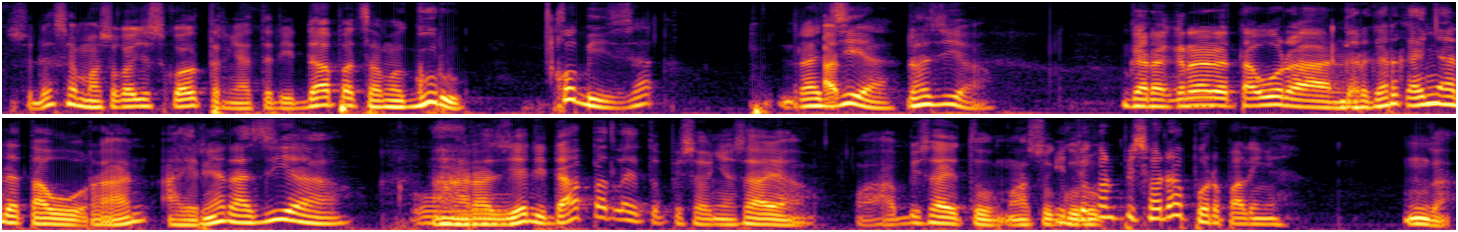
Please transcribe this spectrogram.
sudah saya masuk aja sekolah ternyata didapat sama guru Kok bisa? Razia. razia Gara-gara ada tawuran. gara-gara kayaknya ada tawuran akhirnya razia Oh. ah razia didapat lah itu pisaunya saya wah habis saya itu masuk Itu guru kan pisau dapur palingnya. Enggak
